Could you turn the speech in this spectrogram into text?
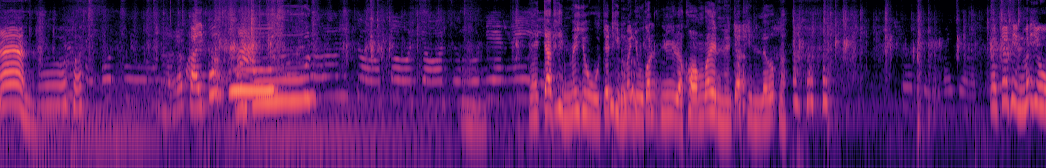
นั่นรถไฟปุ๊บปุนปุนจอดจอดจอดอืมเรียนนี่เนี่ยเจ้าถิ่นไม่อยู่ เจ้าถิ่นมาอยู่ก็นี่แหละคลองเล่นเนี่ยเจ้าถิ่นเลิฟนะเจ้าถิ่นไม่อยู่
